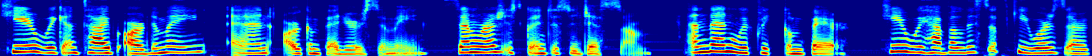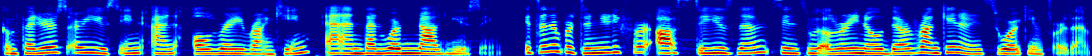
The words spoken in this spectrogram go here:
Here we can type our domain and our competitor's domain. SEMrush is going to suggest some. And then we click Compare. Here we have a list of keywords that our competitors are using and already ranking and that we're not using. It's an opportunity for us to use them since we already know they're ranking and it's working for them.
